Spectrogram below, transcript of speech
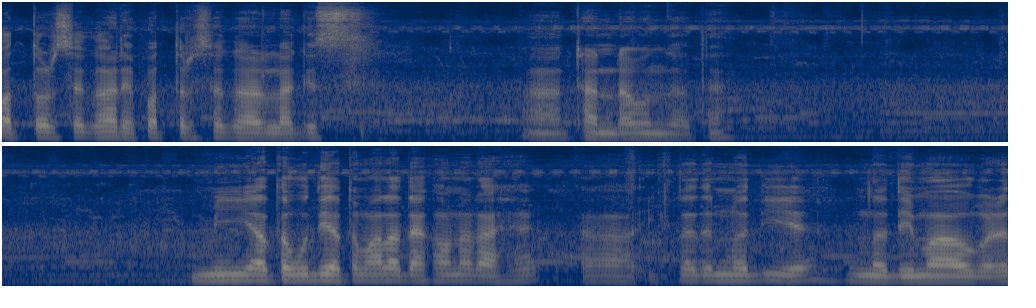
पत्तरचे घर आहे पत्तरचं घर लगेच थंड होऊन जाते. मी आता उद्या तुम्हाला दाखवणार आहे इकडे तर नदी आहे नदीमा वगैरे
